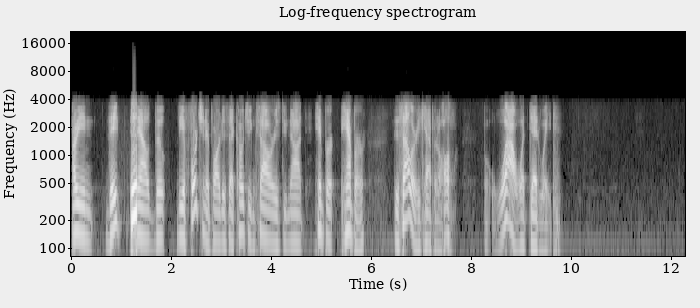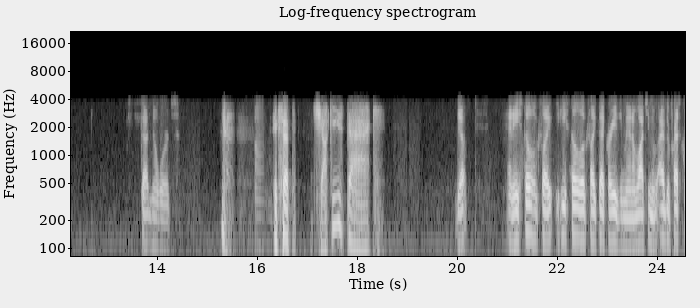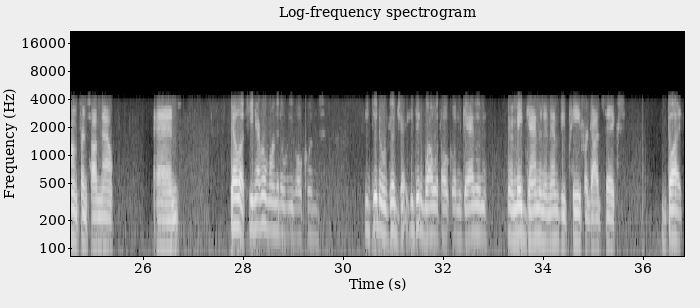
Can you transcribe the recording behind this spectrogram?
I mean, they now the the unfortunate part is that coaching salaries do not hamper hamper the salary cap at all. But wow, what dead weight! Got no words. Except Chucky's back. Yep. And he still looks like he still looks like that crazy man. I'm watching. I have the press conference on now, and yeah, look, he never wanted to leave Oakland he did a good. He did well with Oakland. Gannon, you know, made Gannon an MVP for God's sakes. But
